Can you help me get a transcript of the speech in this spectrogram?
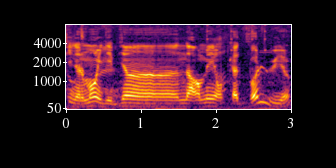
Finalement, il est bien armé en cas de vol, lui. Hein.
